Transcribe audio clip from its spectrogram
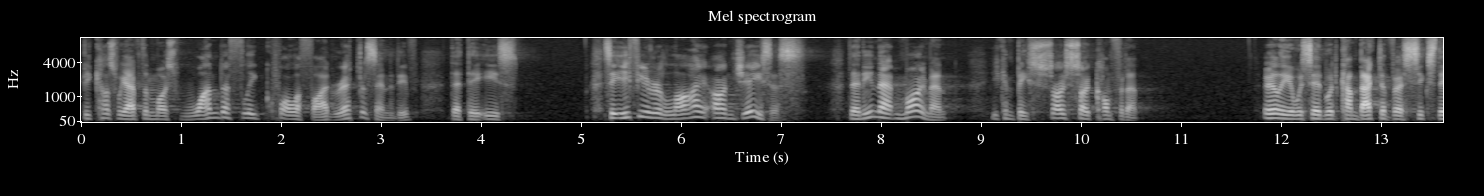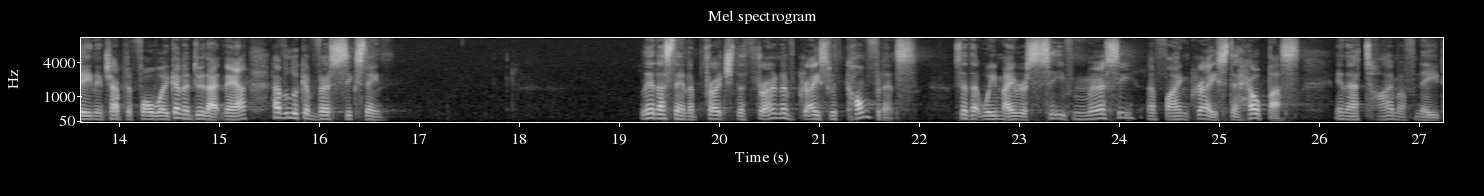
because we have the most wonderfully qualified representative that there is. See, if you rely on Jesus, then in that moment, you can be so, so confident. Earlier, we said we'd come back to verse 16 in chapter 4. We're going to do that now. Have a look at verse 16. Let us then approach the throne of grace with confidence so that we may receive mercy and find grace to help us in our time of need.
